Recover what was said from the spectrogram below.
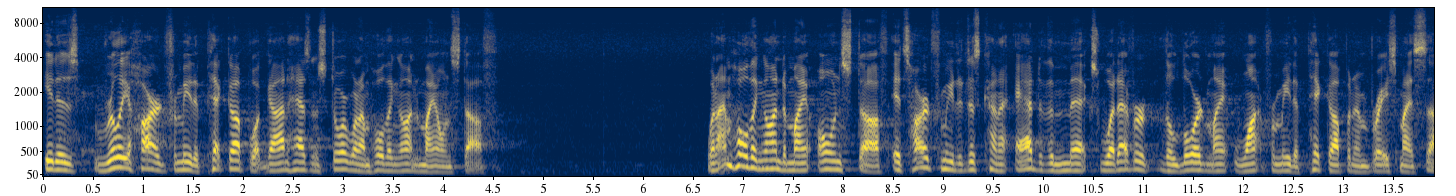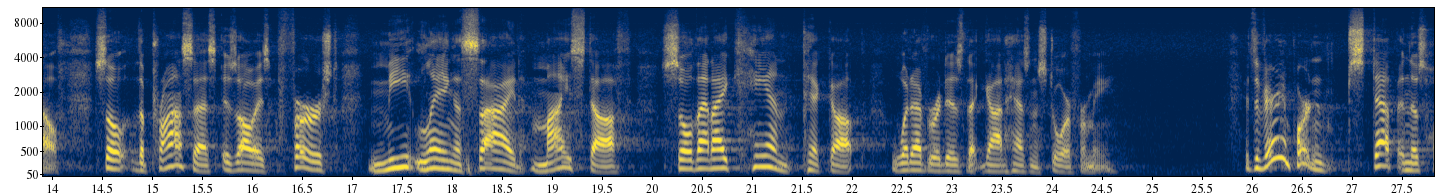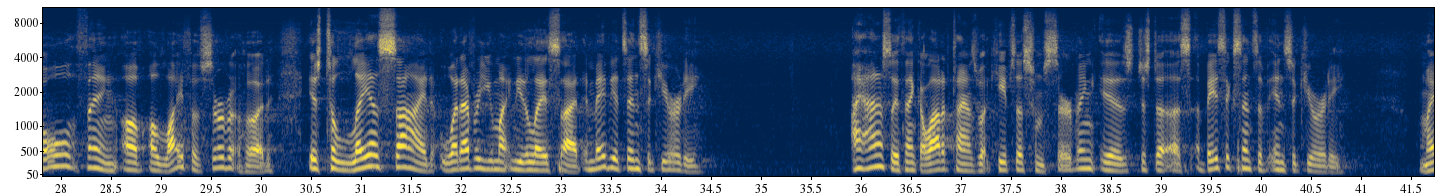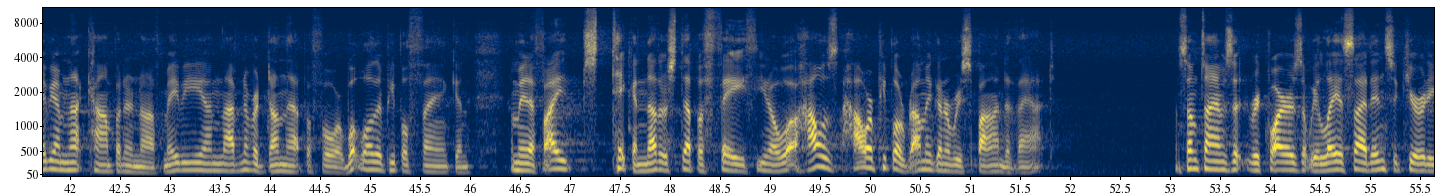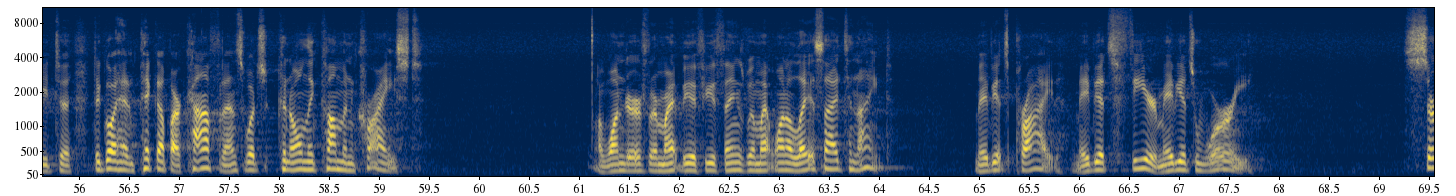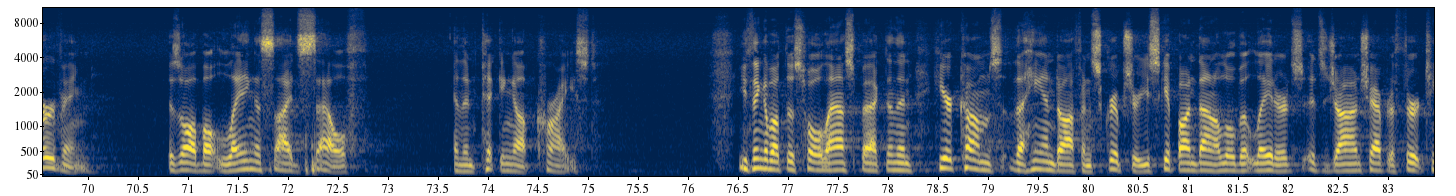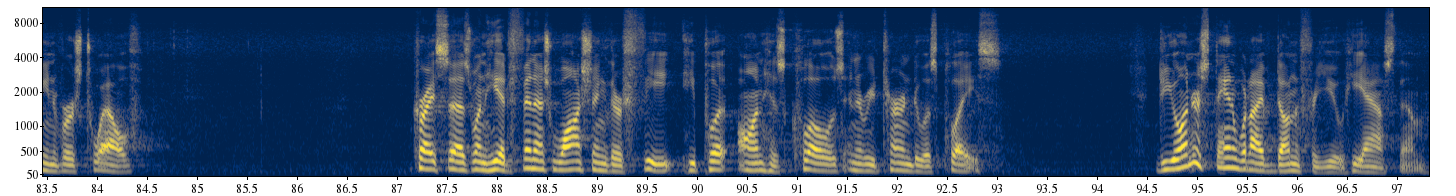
it is really hard for me to pick up what God has in store when I'm holding on to my own stuff. when I'm holding on to my own stuff, it's hard for me to just kind of add to the mix whatever the Lord might want for me to pick up and embrace myself. So the process is always first me laying aside my stuff so that I can pick up whatever it is that God has in store for me. It's a very important step in this whole thing of a life of servanthood is to lay aside whatever you might need to lay aside. And maybe it's insecurity. I honestly think a lot of times what keeps us from serving is just a, a basic sense of insecurity. Maybe I'm not competent enough. Maybe i have never done that before. What will other people think? And I mean, if I take another step of faith, you know, how, is, how are people around me going to respond to that? Sometimes it requires that we lay aside insecurity to, to go ahead and pick up our confidence, which can only come in Christ. I wonder if there might be a few things we might want to lay aside tonight. Maybe it's pride. Maybe it's fear. Maybe it's worry. Serving is all about laying aside self and then picking up Christ. You think about this whole aspect, and then here comes the handoff in Scripture. You skip on down a little bit later, it's, it's John chapter 13, verse 12. Christ says, When he had finished washing their feet, he put on his clothes and he returned to his place. Do you understand what I've done for you? He asked them.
